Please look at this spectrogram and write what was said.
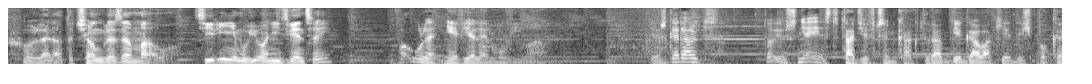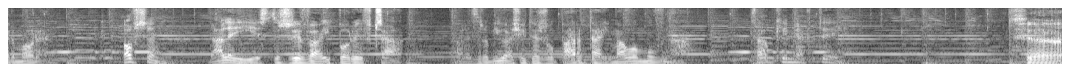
Cholera, to ciągle za mało. Ciri nie mówiła nic więcej? W ogóle niewiele mówiła. Wiesz, Geralt, to już nie jest ta dziewczynka, która biegała kiedyś po Kermoren. Owszem, dalej jest żywa i porywcza, ale zrobiła się też uparta i małomówna. Całkiem jak ty. Ta.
